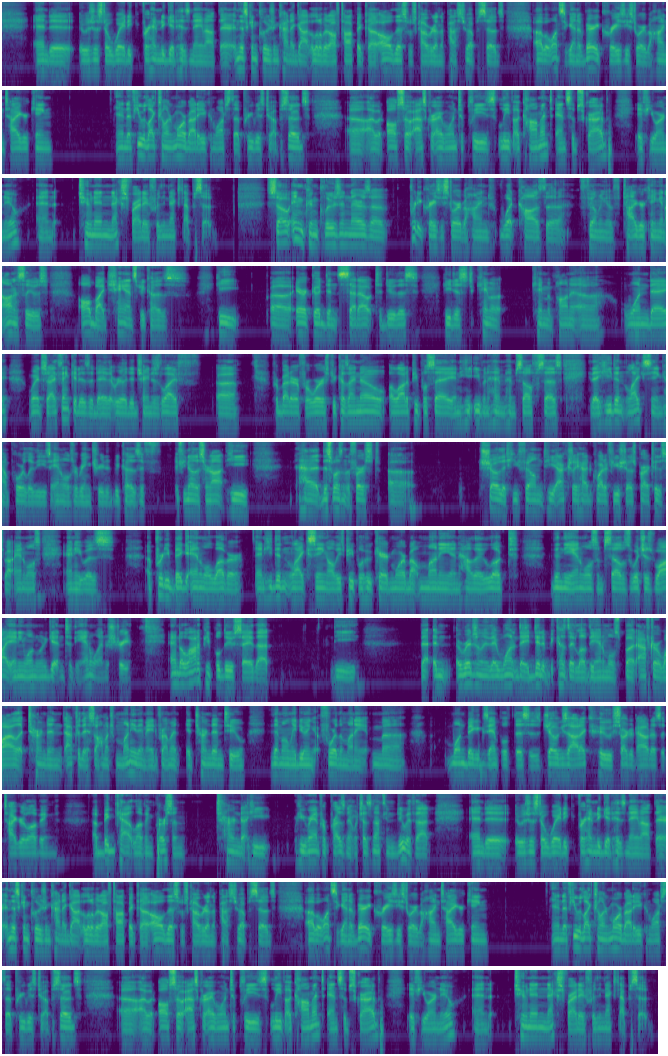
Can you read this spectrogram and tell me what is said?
And it, it was just a way to, for him to get his name out there. And this conclusion kind of got a little bit off topic. Uh, all of this was covered in the past two episodes. Uh, but once again, a very crazy story behind Tiger King. And if you would like to learn more about it, you can watch the previous two episodes. Uh, I would also ask for everyone to please leave a comment and subscribe if you are new. And tune in next Friday for the next episode. So, in conclusion, there's a pretty crazy story behind what caused the filming of Tiger King, and honestly, it was all by chance because he uh, Eric Goode didn't set out to do this. He just came up came upon it uh, one day, which I think it is a day that really did change his life uh, for better or for worse. Because I know a lot of people say, and he even him himself says that he didn't like seeing how poorly these animals were being treated. Because if if you know this or not, he had this wasn't the first uh, show that he filmed. He actually had quite a few shows prior to this about animals, and he was a pretty big animal lover. And he didn't like seeing all these people who cared more about money and how they looked than the animals themselves, which is why anyone would get into the animal industry. And a lot of people do say that the that and originally they wanted they did it because they loved the animals but after a while it turned in after they saw how much money they made from it it turned into them only doing it for the money. Uh, one big example of this is joe exotic who started out as a tiger loving a big cat loving person turned he he ran for president which has nothing to do with that and it, it was just a way to, for him to get his name out there. And this conclusion kind of got a little bit off topic. Uh, all of this was covered in the past two episodes. Uh, but once again, a very crazy story behind Tiger King. And if you would like to learn more about it, you can watch the previous two episodes. Uh, I would also ask for everyone to please leave a comment and subscribe if you are new. And tune in next Friday for the next episode.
